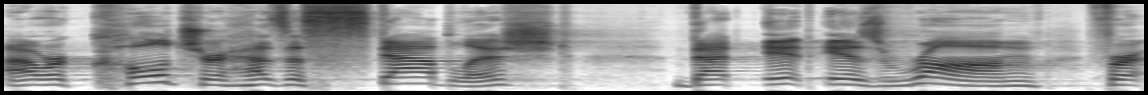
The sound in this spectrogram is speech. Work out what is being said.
our culture has established that it is wrong for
